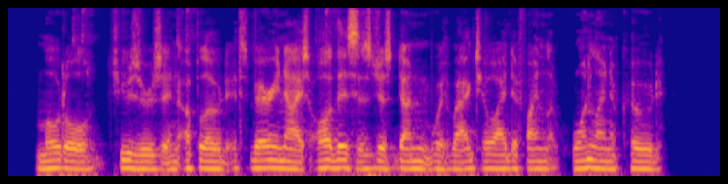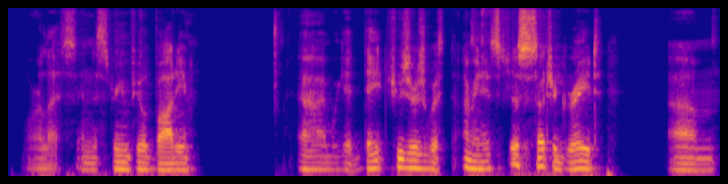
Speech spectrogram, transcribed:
modal choosers and upload. It's very nice. All this is just done with Wagtail. I define like one line of code, more or less, in the stream field body. Uh, we get date choosers with. I mean, it's just such a great um,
